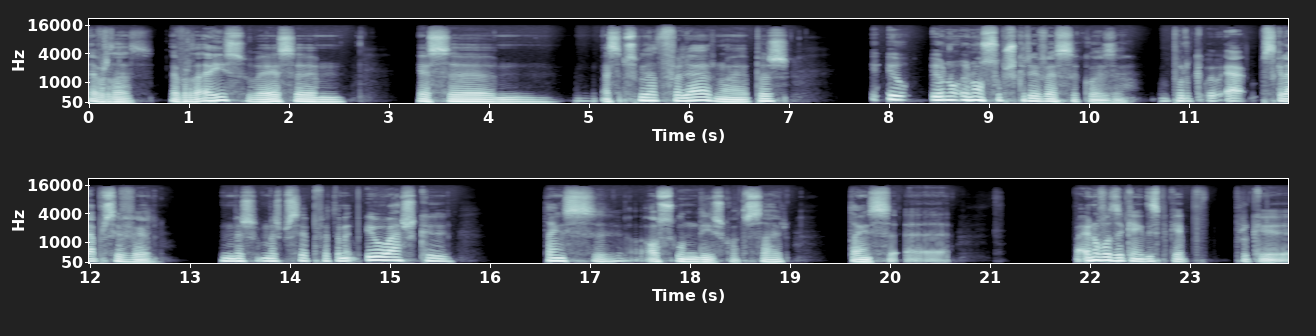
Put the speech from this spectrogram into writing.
É verdade, é verdade, é isso, é essa, essa, essa possibilidade de falhar, não é? Pois eu, eu, não, eu não subscrevo essa coisa, porque é, se calhar por ser velho, mas, mas percebo perfeitamente. Eu acho que tem-se ao segundo disco, ao terceiro, tem-se. Uh, eu não vou dizer quem disse porque, porque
